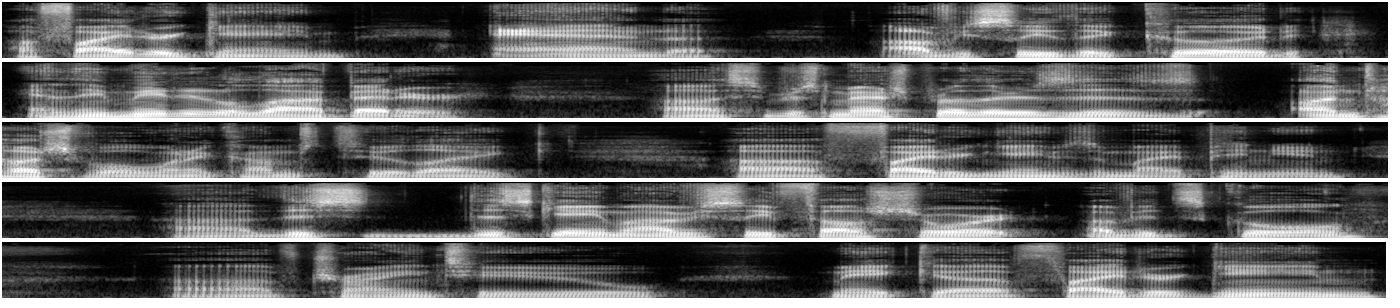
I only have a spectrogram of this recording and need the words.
a fighter game. And obviously they could, and they made it a lot better. Uh, Super Smash Brothers is untouchable when it comes to like uh, fighter games, in my opinion. Uh, this this game obviously fell short of its goal of trying to make a fighter game.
